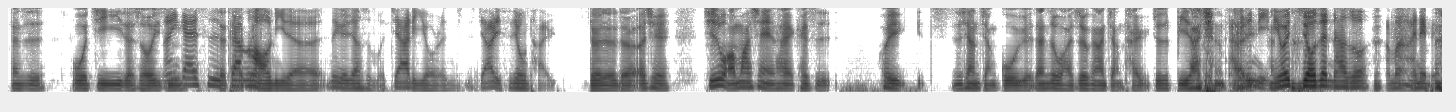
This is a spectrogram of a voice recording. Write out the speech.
但是我记忆的时候已经那应该是刚好你的那个叫什么，家里有人，家里是用台语。对对对，而且其实我阿妈现在她也开始会只想讲国语，但是我还是会跟他讲台语，就是逼他讲台语。还是你你会纠正他说阿妈，哎那边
